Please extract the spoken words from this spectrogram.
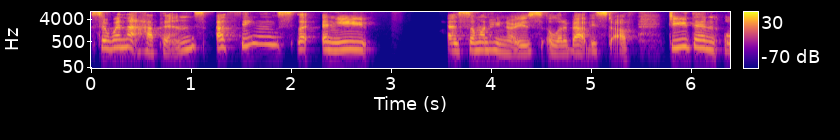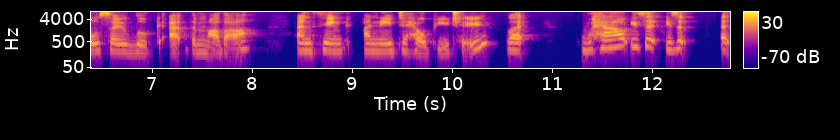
so when that happens, are things that and you as someone who knows a lot about this stuff, do you then also look at the mother and think, I need to help you too? Like, how is it? Is it uh,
